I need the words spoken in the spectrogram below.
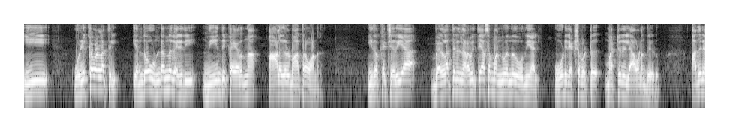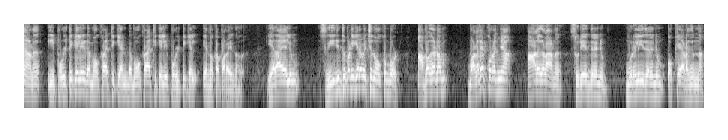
ഈ ഒഴുക്കവെള്ളത്തിൽ എന്തോ ഉണ്ടെന്ന് കരുതി നീന്തി കയറുന്ന ആളുകൾ മാത്രമാണ്. ഇതൊക്കെ ചെറിയ വെള്ളത്തിന് നിറവ്യത്യാസം വന്നു എന്ന് തോന്നിയാൽ ഓടി രക്ഷപ്പെട്ട് മറ്റൊരു ലാവണം തേടും. അതിനാണ് ഈ politically democratic and democratically political എന്നൊക്കെ പറയുന്നത്. ഏതായാലും ശ്രീജിത്ത് പണിക്കരെ വെച്ച് നോക്കുമ്പോൾ അപകടം വളരെ കുറഞ്ഞ ആളുകളാണ് സുരേന്ദ്രനും മുരളീധരനും ഒക്കെ അടങ്ങുന്ന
